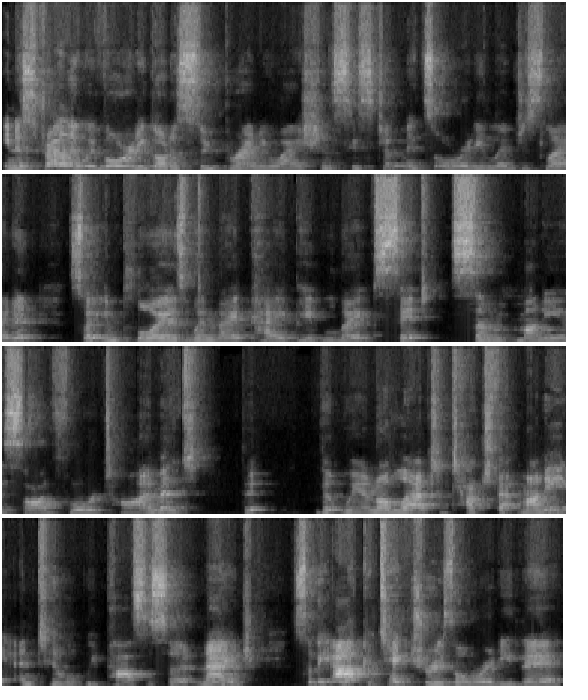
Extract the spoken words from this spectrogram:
in Australia, we've already got a superannuation system. It's already legislated. So employers, when they pay people, they set some money aside for retirement that, that we are not allowed to touch that money until we pass a certain age. So the architecture is already there.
